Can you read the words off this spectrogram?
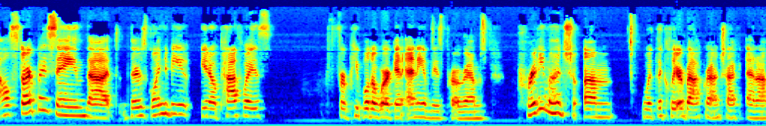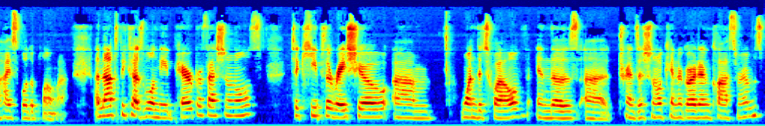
I'll start by saying that there's going to be, you know, pathways for people to work in any of these programs pretty much um, with a clear background check and a high school diploma. And that's because we'll need paraprofessionals to keep the ratio um, 1 to 12 in those uh, transitional kindergarten classrooms.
